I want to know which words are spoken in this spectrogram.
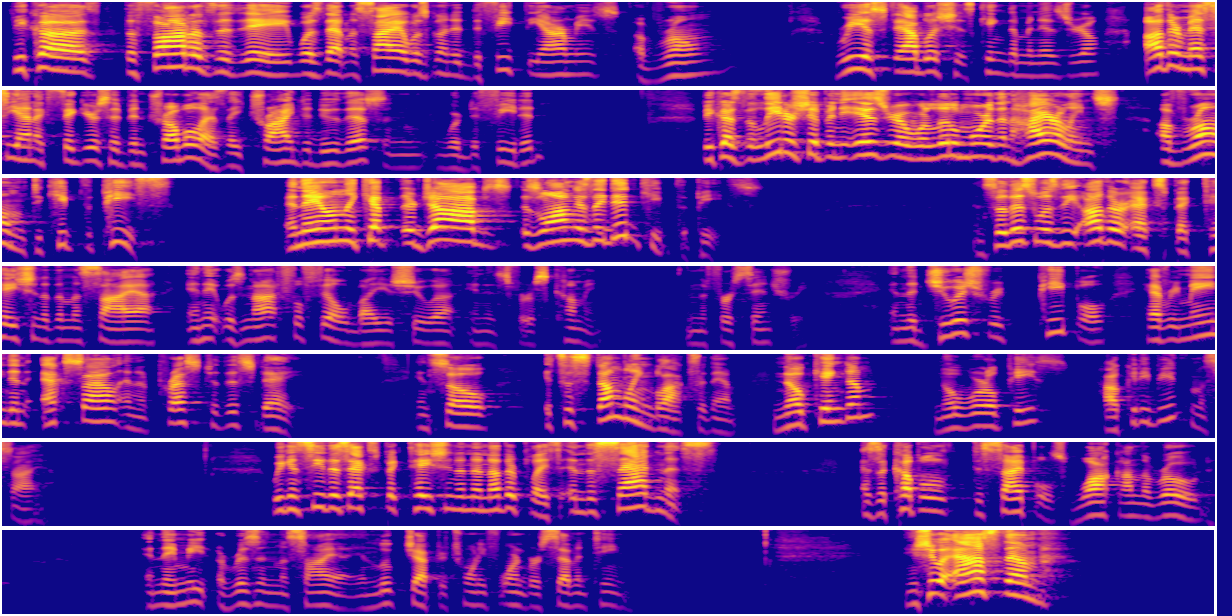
Because the thought of the day was that Messiah was going to defeat the armies of Rome, reestablish his kingdom in Israel. Other messianic figures had been trouble as they tried to do this and were defeated. Because the leadership in Israel were little more than hirelings of Rome to keep the peace. And they only kept their jobs as long as they did keep the peace. And so this was the other expectation of the Messiah, and it was not fulfilled by Yeshua in his first coming in the first century. And the Jewish re- people have remained in exile and oppressed to this day. And so it's a stumbling block for them. No kingdom, no world peace. How could he be the Messiah? We can see this expectation in another place, in the sadness as a couple disciples walk on the road and they meet a risen Messiah in Luke chapter 24 and verse 17. Yeshua asked them,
